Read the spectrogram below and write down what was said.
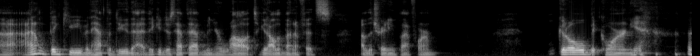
uh, I don't think you even have to do that. I think you just have to have them in your wallet to get all the benefits of the trading platform. Good old Bitcoin, yeah.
